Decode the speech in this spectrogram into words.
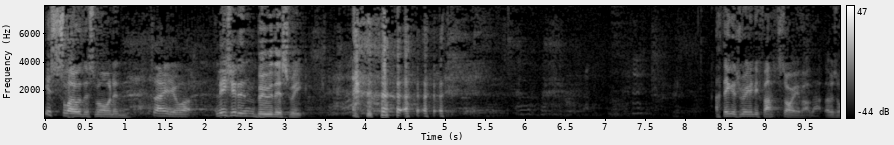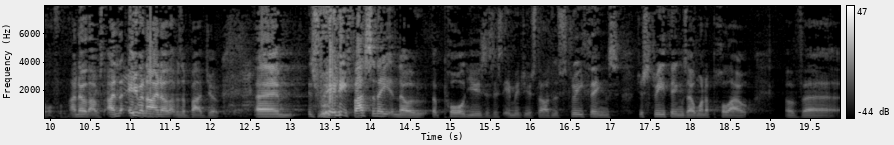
You're slow this morning. Tell you what. At least you didn't boo this week. I think it's really fast. Sorry about that. That was awful. I know that was, and even I know that was a bad joke. Um, it's really fascinating though that Paul uses this imagery of stars. And there's three things, just three things I want to pull out of, uh,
